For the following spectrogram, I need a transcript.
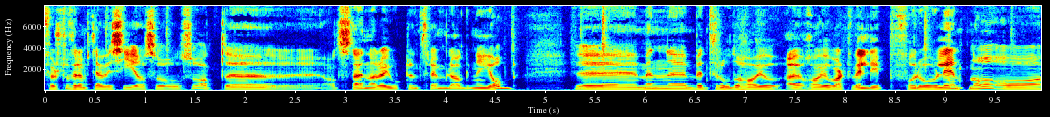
først og fremst jeg vil si altså også at, at Steinar har gjort en fremlagende jobb. Eh, men eh, Bent Frode har jo, har jo vært veldig foroverlent nå, og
